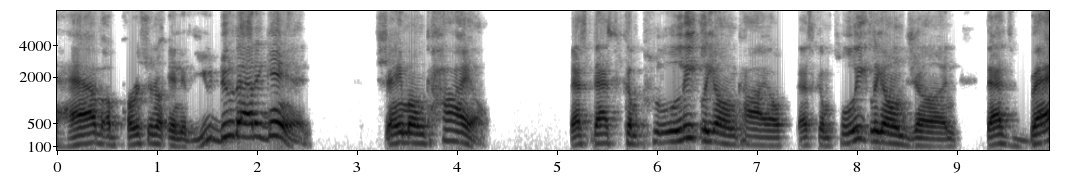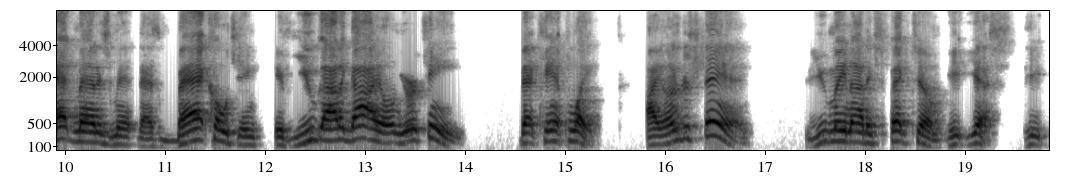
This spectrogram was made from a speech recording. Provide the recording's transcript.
have a personal, and if you do that again, shame on Kyle. That's that's completely on Kyle. That's completely on John. That's bad management. That's bad coaching. If you got a guy on your team that can't play, I understand. You may not expect him. He, yes, he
